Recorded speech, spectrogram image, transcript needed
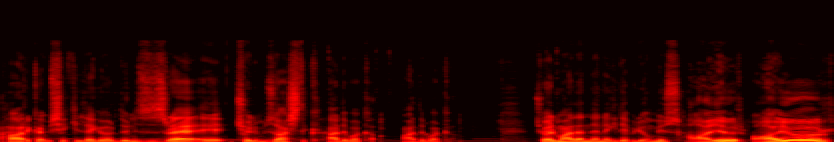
harika bir şekilde gördüğünüz üzere e, çölümüzü açtık. Hadi bakalım. Hadi bakalım. Çöl madenlerine gidebiliyor muyuz? Hayır. Hayır.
